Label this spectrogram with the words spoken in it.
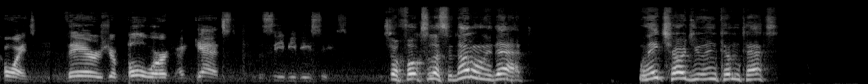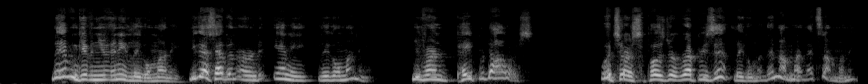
coins? There's your bulwark against the CBDCs. So, folks, listen, not only that, when they charge you income tax, they haven't given you any legal money. You guys haven't earned any legal money. You've earned paper dollars, which are supposed to represent legal money. They're not money. That's not money.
